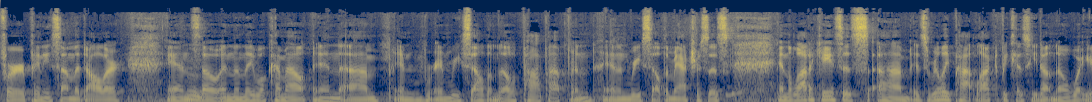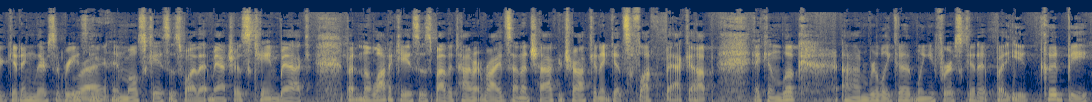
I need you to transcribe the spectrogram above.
for pennies on the dollar, and mm. so and then they will come out and um, and, and resell them. They'll pop up and, and resell the mattresses. In a lot of cases, um, it's really potluck because you don't know what you're getting. There's a reason right. in most cases why that mattress came back. But in a lot of cases, by the time it rides on a truck, truck and it gets fluffed back up, it can look um, really good when you first get it. But you could be,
